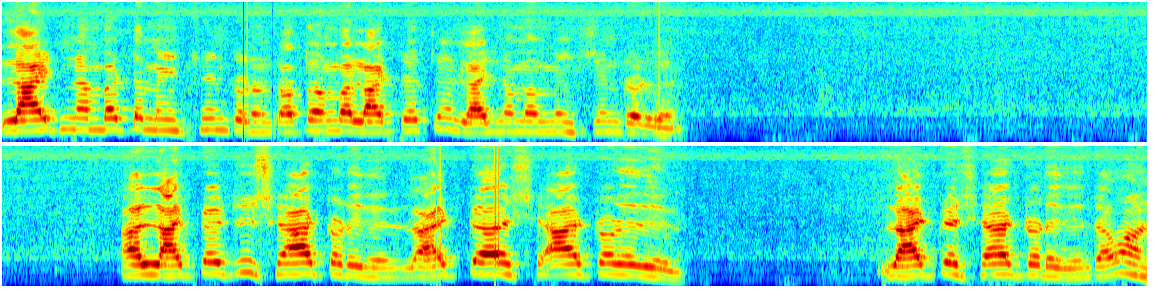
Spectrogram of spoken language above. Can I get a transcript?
লাইট নাম্বারটা মেনশন করুন কত নাম্বার লাইট হচ্ছে লাইট নাম্বার মেনশন করবেন। আর লাইভটা একটু শেয়ার করে দিন লাইভটা শেয়ার করে দিন। লাইভটা শেয়ার করে দিন কেমন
